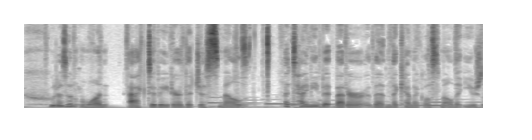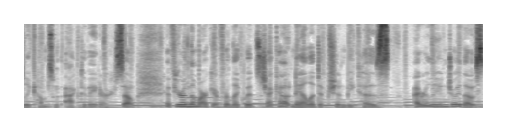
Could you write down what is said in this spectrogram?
who doesn't want activator that just smells a tiny bit better than the chemical smell that usually comes with activator. So, if you're in the market for liquids, check out Nail Addiption because I really enjoy those.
